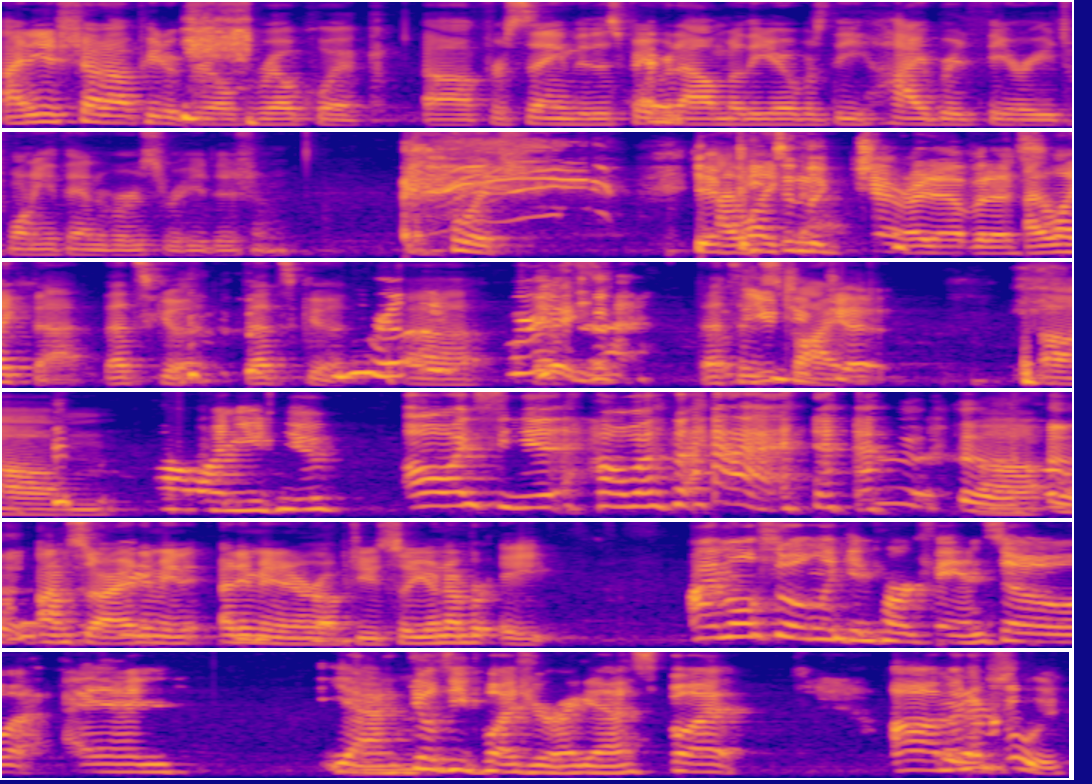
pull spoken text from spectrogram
I need to shout out Peter Grills real quick uh, for saying that his favorite album of the year was the Hybrid Theory 20th Anniversary Edition, which Yeah, I Pete's like in the that. chat right now, Vanessa. I like that. That's good. That's good. Really? Uh, Where is that? that's YouTube inspired. chat. Um, Oh, on YouTube. Oh, I see it. How about that? uh, I'm sorry. I didn't mean I didn't mean to interrupt you. So you're number eight. I'm also a Linkin Park fan, so and yeah, guilty pleasure, I guess. But um, Oh, absolutely.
